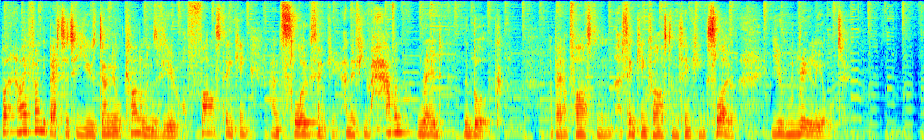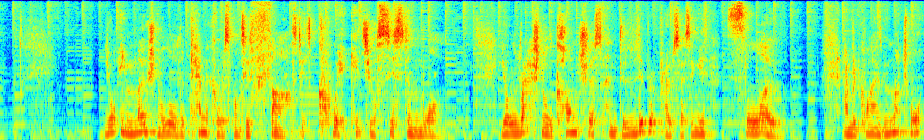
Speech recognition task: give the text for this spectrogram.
but I find it better to use Daniel Kahneman's view of fast thinking and slow thinking. And if you haven't read the book about fast and uh, thinking fast and thinking slow, you really ought to. Your emotional or the chemical response is fast, it's quick, it's your system one. Your rational, conscious and deliberate processing is slow and requires much more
